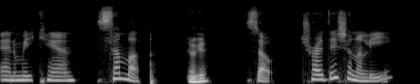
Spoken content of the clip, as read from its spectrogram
and we can sum up. Okay. So, traditionally,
